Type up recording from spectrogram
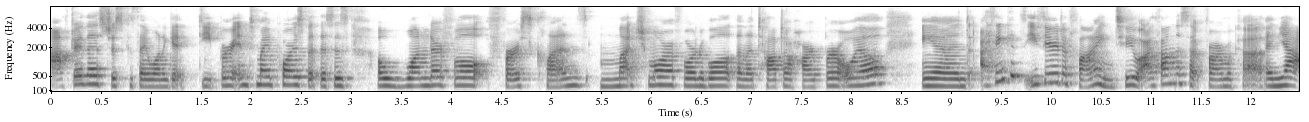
after this just because I want to get deeper into my pores, but this is a wonderful first cleanse, much more affordable than the Tata Harper oil. And I think it's easier to find too. I found this at Pharmaca and yeah,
